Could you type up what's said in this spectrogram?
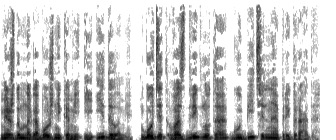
Между многобожниками и идолами будет воздвигнута губительная преграда,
